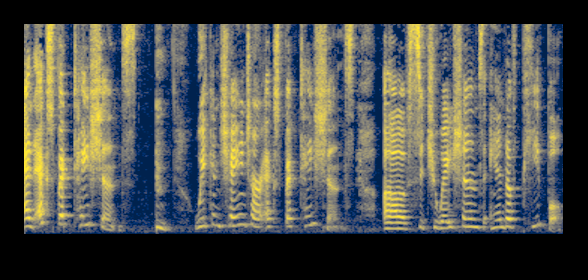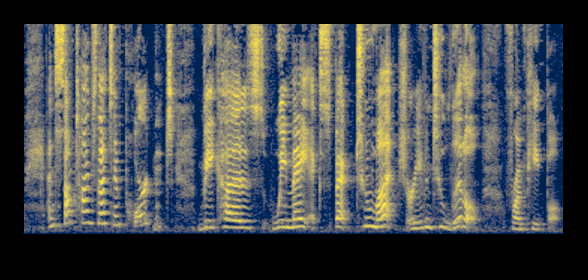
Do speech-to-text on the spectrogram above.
And expectations. we can change our expectations of situations and of people. And sometimes that's important because we may expect too much or even too little from people.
